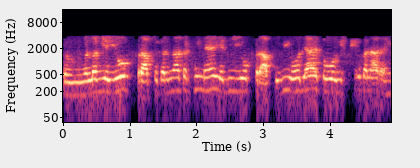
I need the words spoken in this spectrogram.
तो मतलब ये योग प्राप्त करना कठिन है, यदि योग प्राप्त भी हो जाए तो वो स्थिर बना रहे।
